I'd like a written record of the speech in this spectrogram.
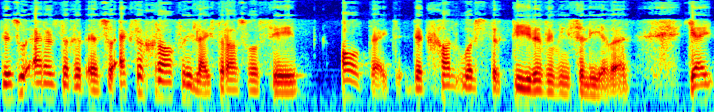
dis hoe ernstig dit is. So ek sou graag vir die luisteraars wil sê altyd dit gaan oor strukture in 'n mens se lewe. Jy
